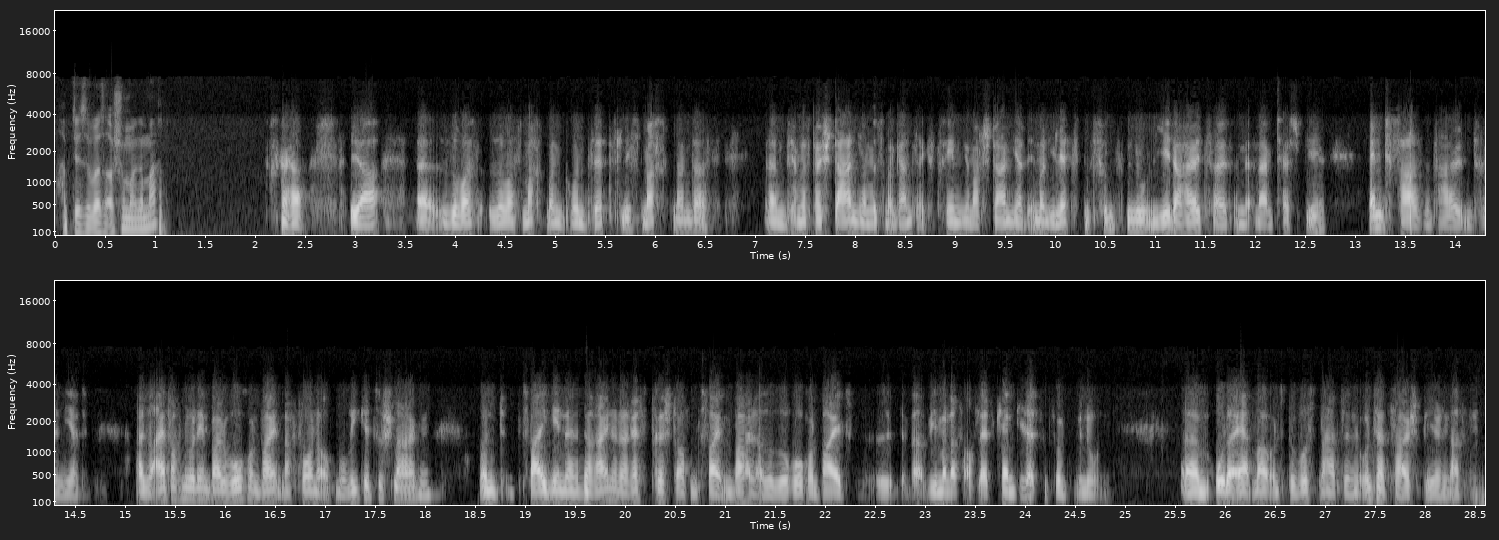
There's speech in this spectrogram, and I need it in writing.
Habt ihr sowas auch schon mal gemacht? ja, äh, sowas, sowas macht man grundsätzlich, macht man das. Ähm, wir haben das bei Stani, haben es mal ganz extrem gemacht. Stani hat immer die letzten fünf Minuten jeder Halbzeit in, in einem Testspiel Endphasenverhalten trainiert. Also einfach nur den Ball hoch und weit nach vorne auf Morike zu schlagen und zwei gehen dann rein und der Rest trischt auf den zweiten Ball, also so hoch und weit, äh, wie man das auch letzt kennt, die letzten fünf Minuten. Ähm, oder er hat mal uns bewusst eine in Unterzahl spielen lassen.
